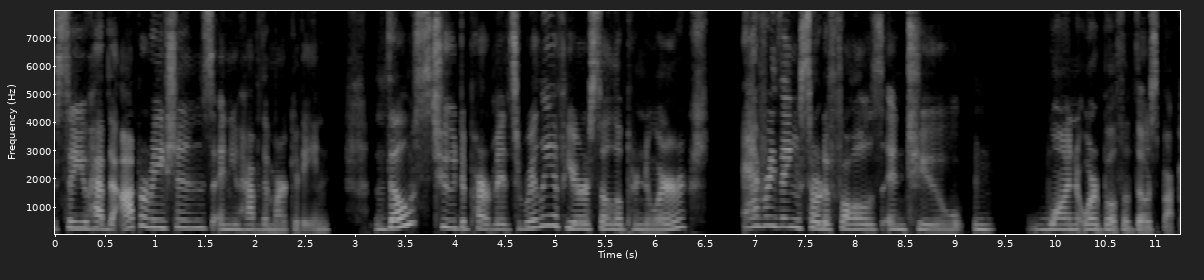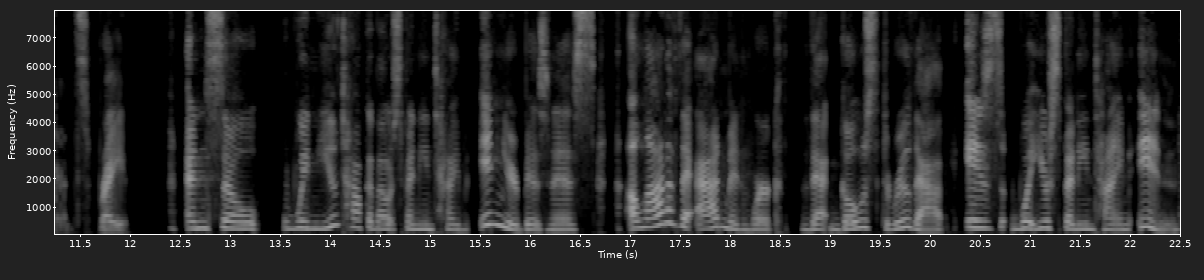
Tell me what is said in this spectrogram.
So you have the operations and you have the marketing. Those two departments, really, if you're a solopreneur, everything sort of falls into one or both of those buckets, right? And so when you talk about spending time in your business, a lot of the admin work that goes through that is what you're spending time in.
